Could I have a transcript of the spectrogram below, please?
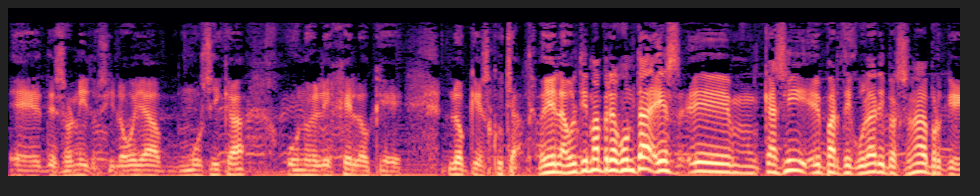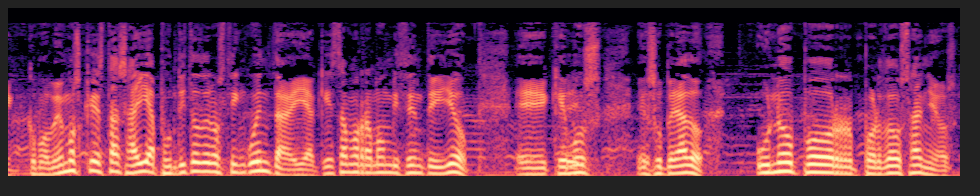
de sonidos. Y luego ya música, uno elige lo que, lo que escucha. Oye, la última pregunta es casi particular y personal, porque como vemos que estás ahí a puntito de los 50 y aquí estamos Ramón Vicente y yo, que hemos superado uno por, por dos años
